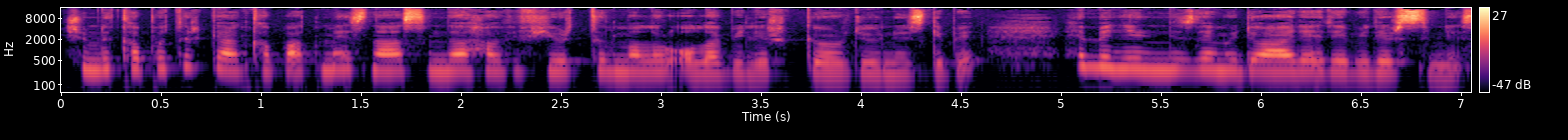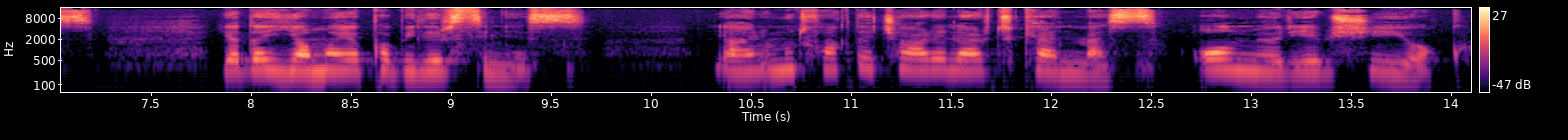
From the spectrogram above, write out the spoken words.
Şimdi kapatırken kapatma esnasında hafif yırtılmalar olabilir gördüğünüz gibi. Hemen elinizle müdahale edebilirsiniz. Ya da yama yapabilirsiniz. Yani mutfakta çareler tükenmez. Olmuyor diye bir şey yok.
